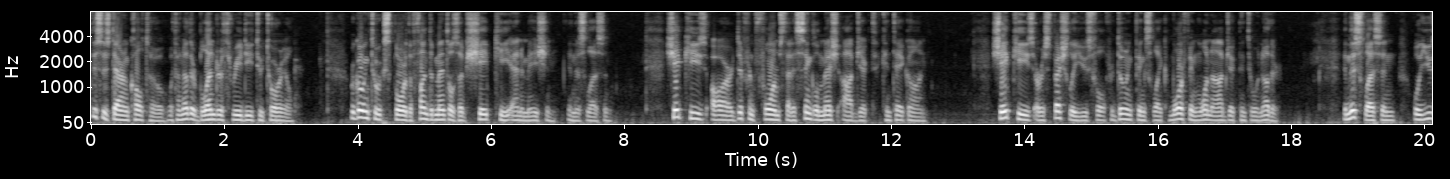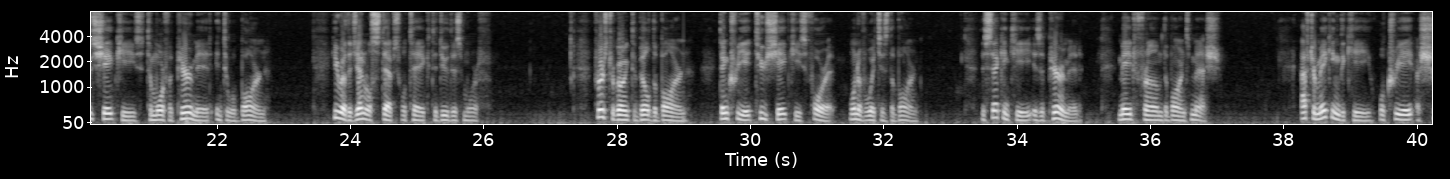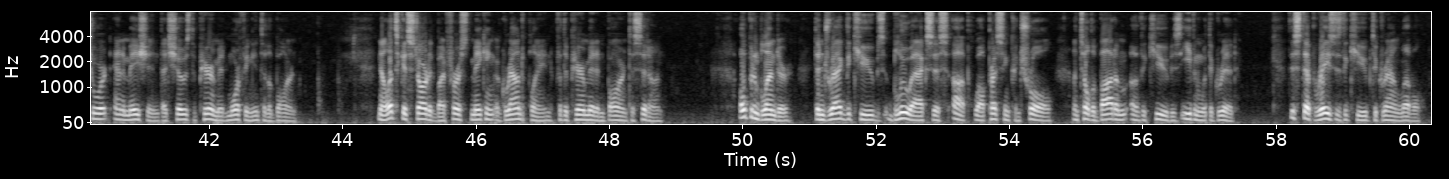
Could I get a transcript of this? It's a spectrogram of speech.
This is Darrin Koltow with another Blender 3D tutorial. We're going to explore the fundamentals of shape key animation in this lesson. Shape keys are different forms that a single mesh object can take on. Shape keys are especially useful for doing things like morphing one object into another. In this lesson, we'll use shape keys to morph a pyramid into a barn. Here are the general steps we'll take to do this morph. First, we're going to build the barn then create two shape keys for it, one of which is the barn. The second key is a pyramid made from the barn's mesh. After making the key, we'll create a short animation that shows the pyramid morphing into the barn. Now let's get started by first making a ground plane for the pyramid and barn to sit on. Open Blender, then drag the cube's blue axis up while pressing Ctrl until the bottom of the cube is even with the grid. This step raises the cube to ground level.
